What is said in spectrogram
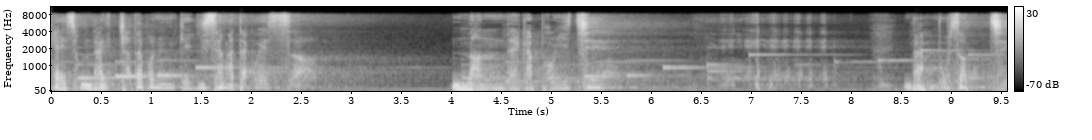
계속 날 쳐다보는 게 이상하다고 했어. 넌 내가 보이지? 난 무섭지?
